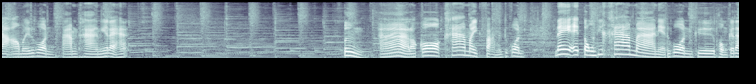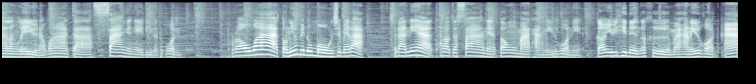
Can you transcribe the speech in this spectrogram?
ยาวมาเลยทุกคนตามทางนี้แหละฮะปึ้งอ่าแล้วก็ข้ามมาอีกฝั่งหนึ่งทุกคน ในไอ้ตรงที่ข้ามมาเนี่ยทุกคนคือผมกำลังลังเลอยู่นะว่าจะสร้างยังไงดีนะทุกคน เพราะว่าตรงนี้มันเป็นอุโมงค์ใช่ไหมล่ะฉะนั้นเนี่ยถ้าเราจะสร้างเนี่ยต้องมาทางนี้ทุกคนเนี่ยก็มีวิธีหนึ่งก็คือมาทางนี้ทุกคนอ่า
